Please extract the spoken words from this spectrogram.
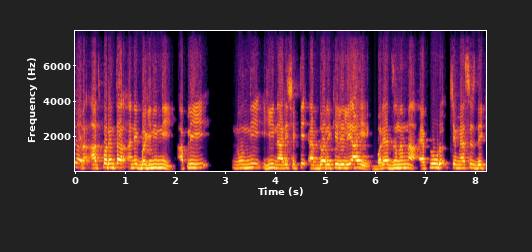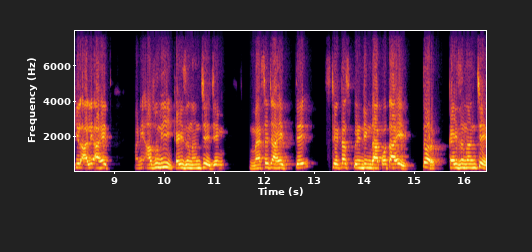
तर आजपर्यंत अनेक भगिनींनी आपली नोंदणी ही नारी शक्ती ऍपद्वारे केलेली आहे. बऱ्याच जणांना अप्रूव्ड चे मेसेज देखील आले आहेत. आणि अजूनही काही जणांचे जे मेसेज आहेत ते स्टेटस पेंडिंग दाखवत आहे. तर काही जणांचे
